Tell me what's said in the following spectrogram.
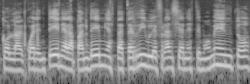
con la cuarentena, la pandemia, está terrible Francia en este momento.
